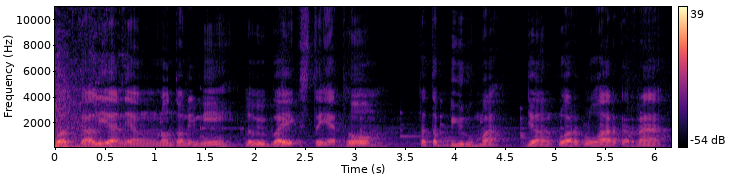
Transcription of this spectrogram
Buat kalian yang nonton ini lebih baik stay at home, tetap di rumah, jangan keluar-keluar karena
